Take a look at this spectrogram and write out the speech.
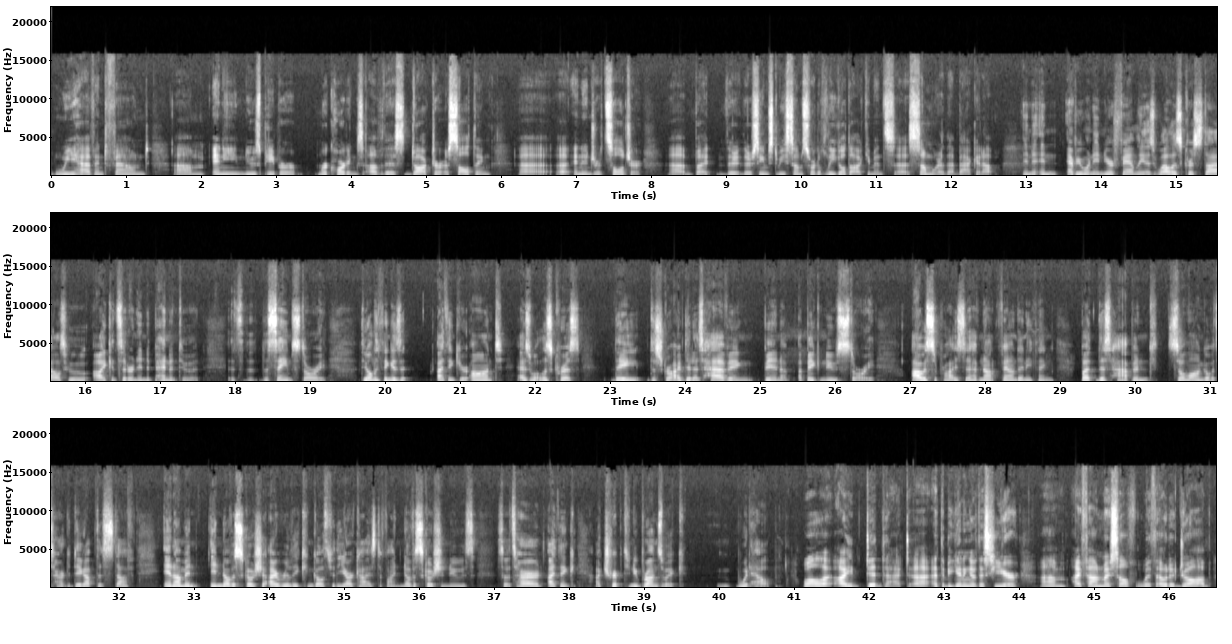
We haven't found um, any newspaper recordings of this doctor assaulting uh, uh, an injured soldier, uh, but there, there seems to be some sort of legal documents uh, somewhere that back it up. and, and everyone in your family, as well as Chris Styles, who I consider an independent to it. It's the, the same story. The only thing is, I think your aunt, as well as Chris, they described it as having been a, a big news story. I was surprised to have not found anything, but this happened so long ago, it's hard to dig up this stuff. And I'm in, in Nova Scotia. I really can go through the archives to find Nova Scotia news. So it's hard. I think a trip to New Brunswick would help. Well, I- did that uh, at the beginning of this year. Um, I found myself without a job,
